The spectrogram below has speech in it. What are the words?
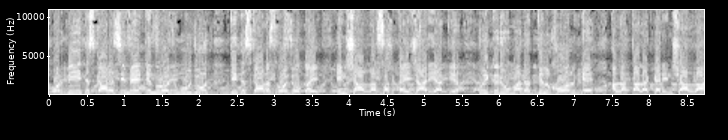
اور بیتس کالس یہ میٹنگ روز موجود تیتس کالس روزو تو انشاءاللہ صدقہ جاریہ تہ تو کریو مدد دل کھول کے اللہ تعالیٰ کر انشاءاللہ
